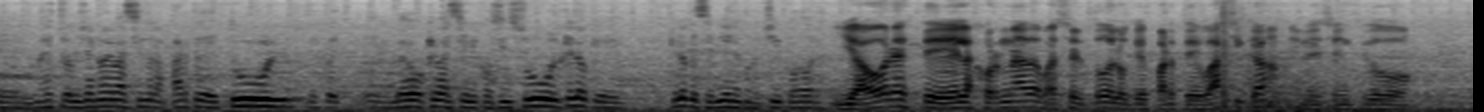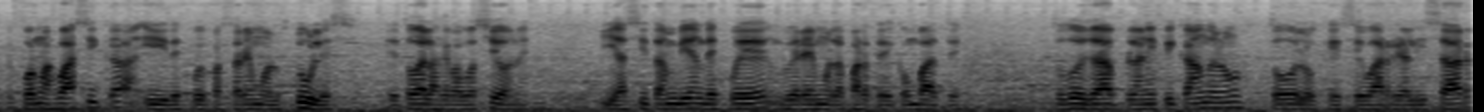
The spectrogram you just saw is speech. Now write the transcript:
el maestro Villanueva haciendo la parte de Tool, después, eh, luego qué va a decir José Sul, qué es lo que qué es lo que se viene con los chicos ahora. Y ahora este, la jornada va a ser todo lo que es parte básica, en el sentido de formas básicas, y después pasaremos a los tules de todas las graduaciones. Y así también después veremos la parte de combate. Todo ya planificándonos, todo lo que se va a realizar,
